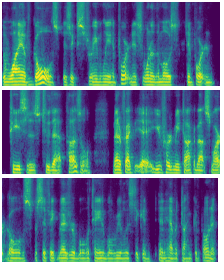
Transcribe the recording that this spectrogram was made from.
The why of goals is extremely important. It's one of the most important pieces to that puzzle. Matter of fact you've heard me talk about smart goals specific measurable attainable realistic and, and have a time component.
